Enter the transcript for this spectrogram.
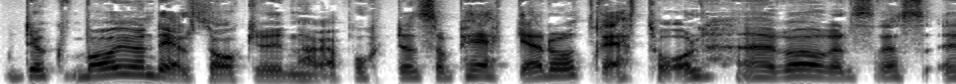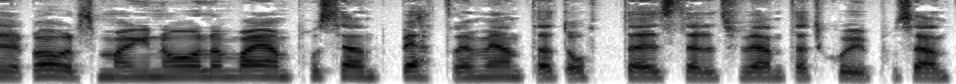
det var ju en del saker i den här rapporten som pekade åt rätt håll. Eh, Rörelses, eh, rörelsemarginalen var en procent bättre än väntat, 8 istället för väntat 7 procent.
